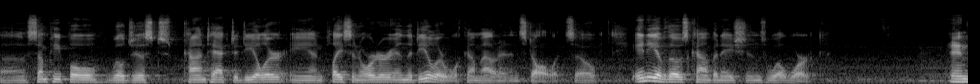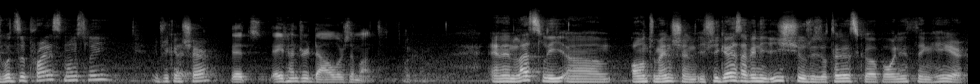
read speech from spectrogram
Uh, some people will just contact a dealer and place an order and the dealer will come out and install it. So any of those combinations will work. And what's the price monthly, if you can share? It's $800 a month. Okay. And then lastly, um, I want to mention, if you guys have any issues with your telescope or anything here,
